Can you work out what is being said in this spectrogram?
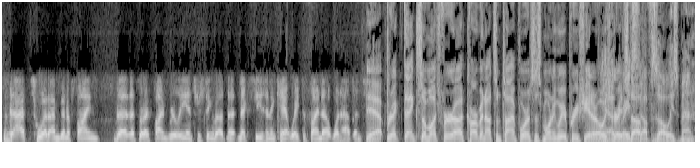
That's what I'm going to find. That, that's what I find really interesting about next season, and can't wait to find out what happens. Yeah, Ric, thanks so much for uh, carving out some time for us this morning. We appreciate it. Always yeah, great, great stuff. stuff as always, man.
